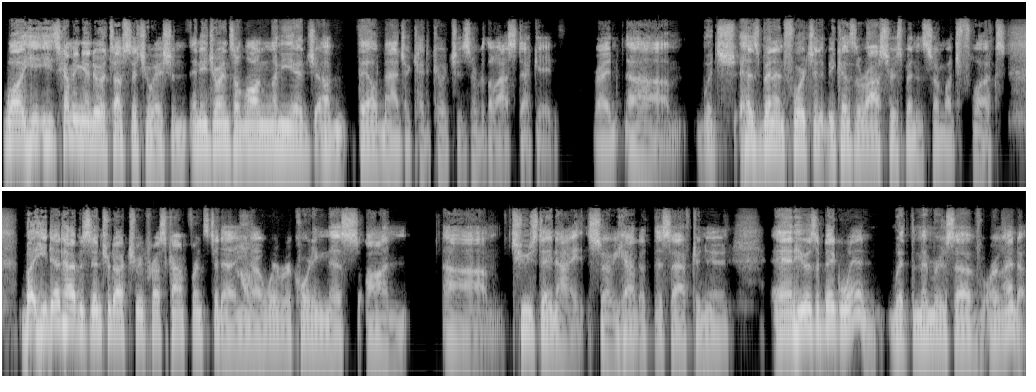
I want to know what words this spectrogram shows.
Well, he, he's coming into a tough situation and he joins a long lineage of failed Magic head coaches over the last decade. Right. Um, which has been unfortunate because the roster has been in so much flux, but he did have his introductory press conference today. You know, we're recording this on um, Tuesday night. So he had it this afternoon. And he was a big win with the members of Orlando.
